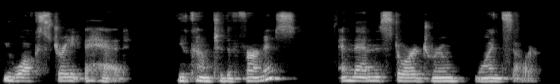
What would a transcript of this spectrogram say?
you walk straight ahead. You come to the furnace and then the storage room wine cellar.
